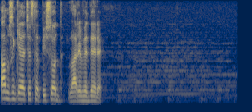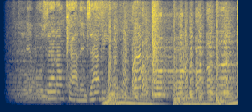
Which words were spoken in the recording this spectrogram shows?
am să închei acest episod. La revedere! out on Collins? I be.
